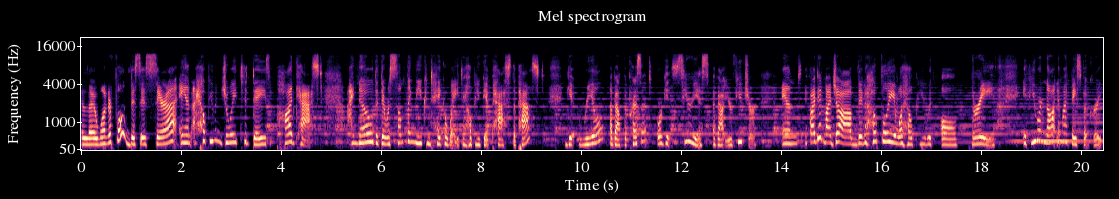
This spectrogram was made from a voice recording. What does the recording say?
Hello, wonderful. This is Sarah, and I hope you enjoyed today's podcast. I know that there was something that you can take away to help you get past the past, get real about the present, or get serious about your future. And if I did my job, then hopefully it will help you with all three. If you are not in my Facebook group,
